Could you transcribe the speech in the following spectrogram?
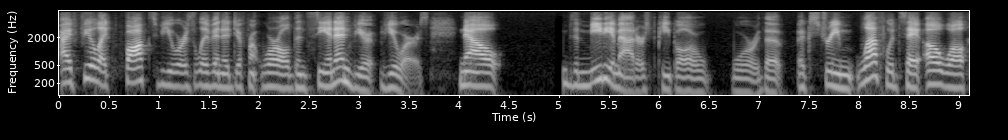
I feel like Fox viewers live in a different world than CNN view- viewers. Now, the media matters people or the extreme left would say, "Oh, well,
